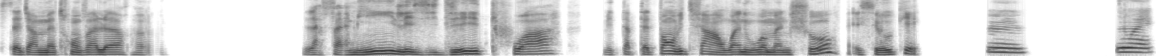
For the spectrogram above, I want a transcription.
c'est-à-dire mettre en valeur, heu la famille, les idées, toi, mais tu as peut-être pas envie de faire un one woman show et c'est OK. Mmh. Ouais.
